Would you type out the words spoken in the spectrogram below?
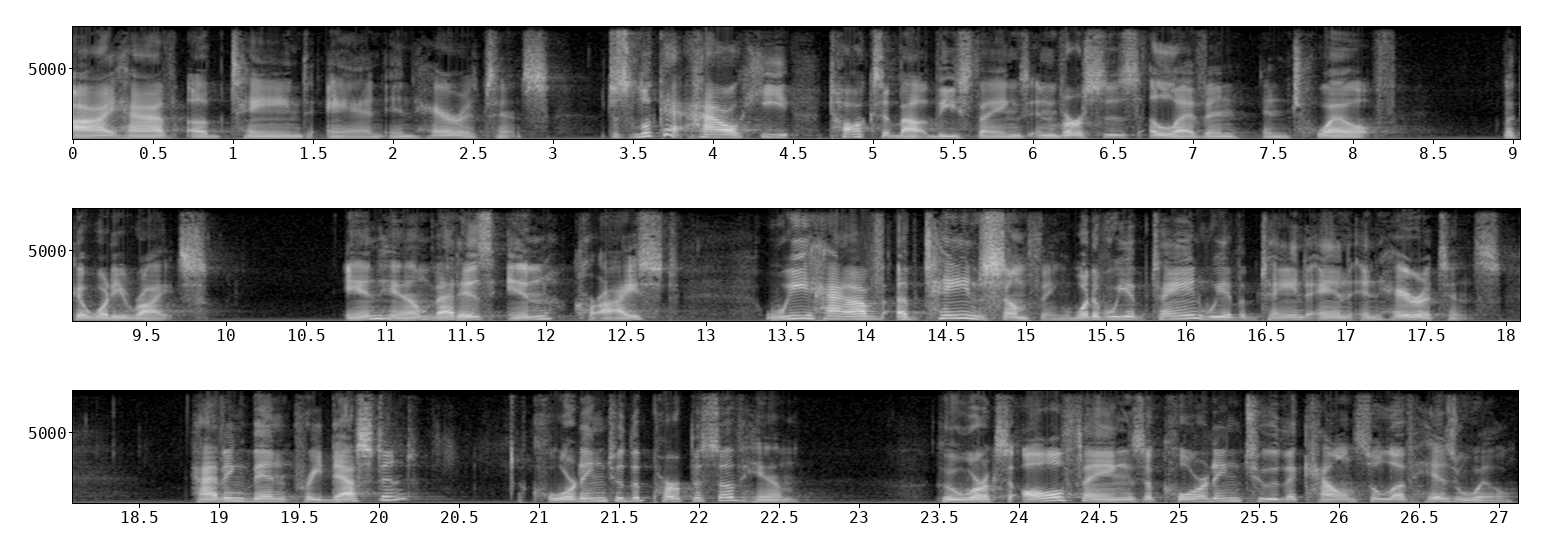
I have obtained an inheritance. Just look at how he talks about these things in verses 11 and 12. Look at what he writes. In him, that is, in Christ, we have obtained something. What have we obtained? We have obtained an inheritance. Having been predestined according to the purpose of him who works all things according to the counsel of his will,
